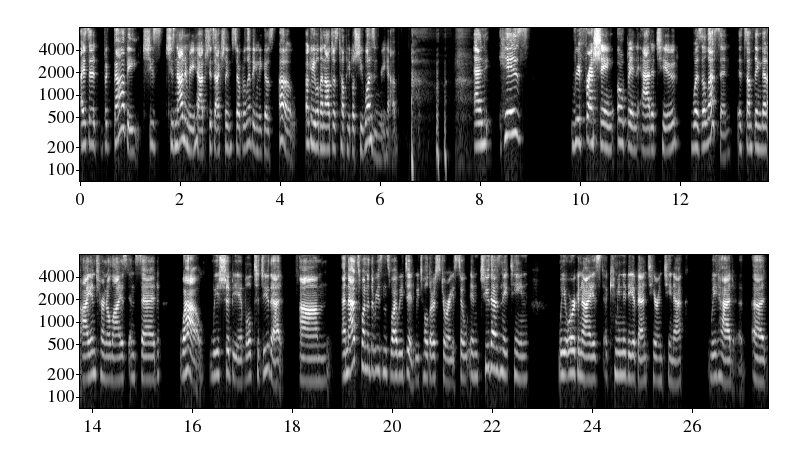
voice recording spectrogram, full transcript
I said, but Gabi, she's she's not in rehab. She's actually in sober living. And he goes, Oh, okay, well then I'll just tell people she was in rehab. and his refreshing, open attitude was a lesson. It's something that I internalized and said, wow, we should be able to do that. Um, and that's one of the reasons why we did. We told our story. So in 2018, we organized a community event here in Teaneck. We had an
